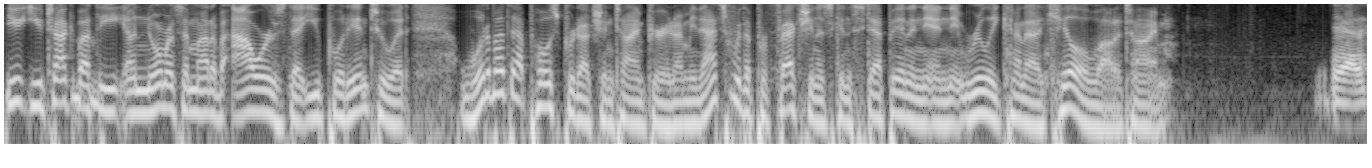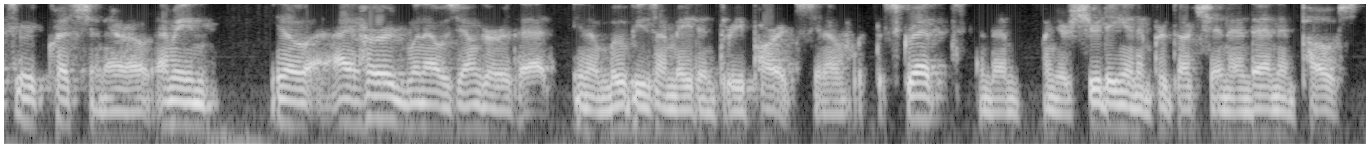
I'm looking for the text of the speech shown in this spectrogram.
you you talk about the enormous amount of hours that you put into it. What about that post-production time period? I mean, that's where the perfectionist can step in and, and really kind of kill a lot of time. Yeah, that's a great question, Arroe. I mean, you know, I heard when I was younger that, you know, movies are made in three parts, you know, with the script and then when you're shooting it in production and then in post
